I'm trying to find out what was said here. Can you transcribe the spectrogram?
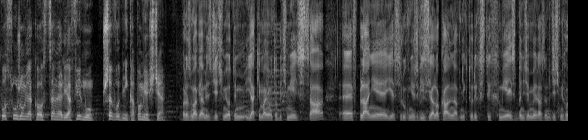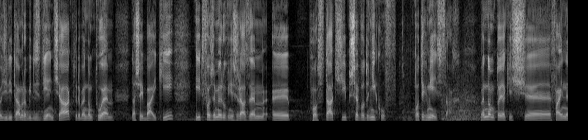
posłużą jako sceneria filmu Przewodnika po mieście. Rozmawiamy z dziećmi o tym, jakie mają to być miejsca. E, W planie jest również wizja lokalna w niektórych z tych miejsc. Będziemy razem z dziećmi chodzili tam, robili zdjęcia, które będą tłem naszej bajki i tworzymy również razem e, postaci przewodników po tych miejscach. Będą to jakieś e, fajne,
